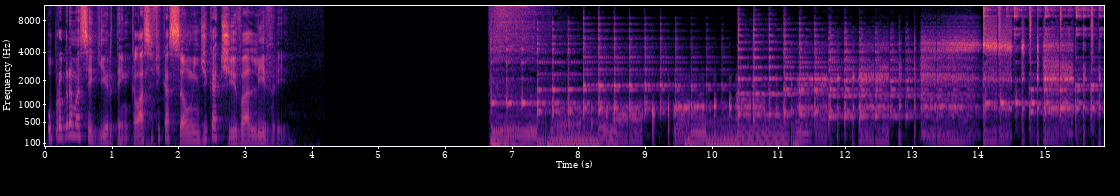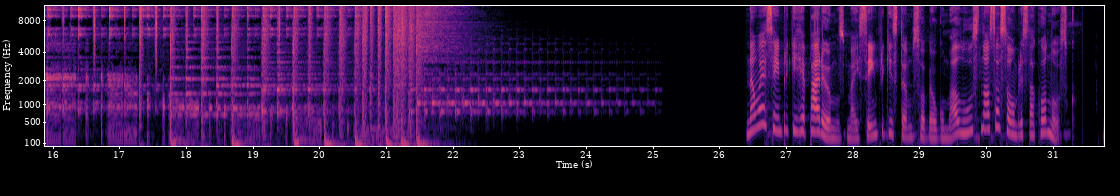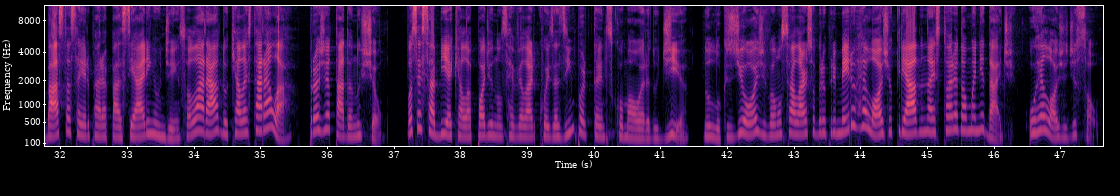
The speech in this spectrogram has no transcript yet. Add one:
O programa a seguir tem classificação indicativa livre. Não é sempre que reparamos, mas sempre que estamos sob alguma luz, nossa sombra está conosco. Basta sair para passear em um dia ensolarado que ela estará lá, projetada no chão. Você sabia que ela pode nos revelar coisas importantes como a hora do dia? No Lux de hoje, vamos falar sobre o primeiro relógio criado na história da humanidade, o relógio de sol.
